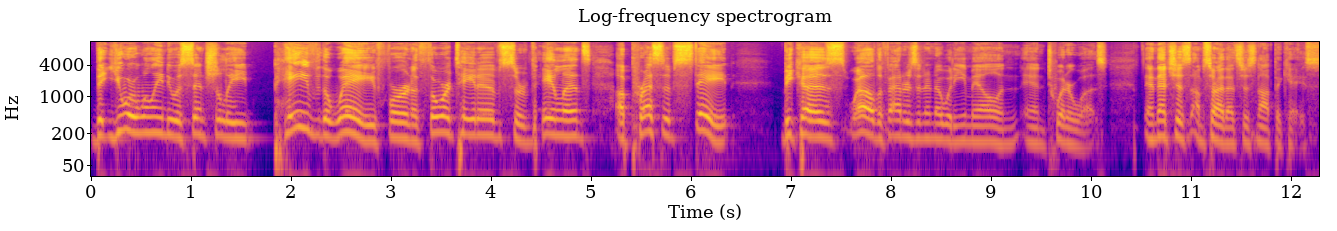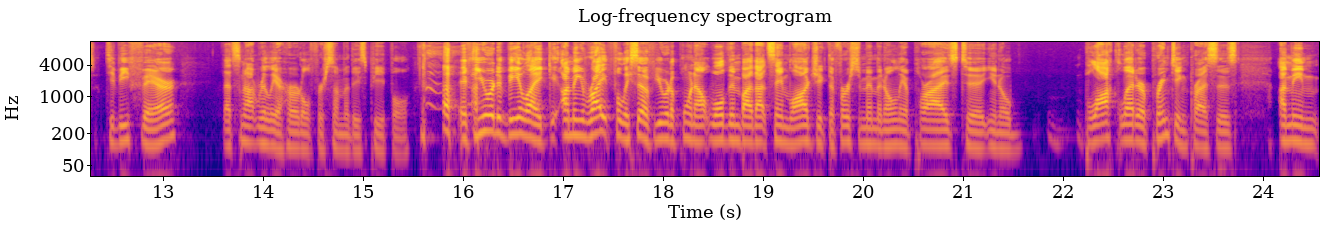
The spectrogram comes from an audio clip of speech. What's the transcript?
that you are willing to essentially pave the way for an authoritative surveillance oppressive state because well the founders didn't know what email and, and Twitter was and that's just, I'm sorry, that's just not the case. To be fair, that's not really a hurdle for some of these people. if you were to be like, I mean, rightfully so, if you were to point out, well, then by that same logic, the First Amendment only applies to, you know, block letter printing presses. I mean,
